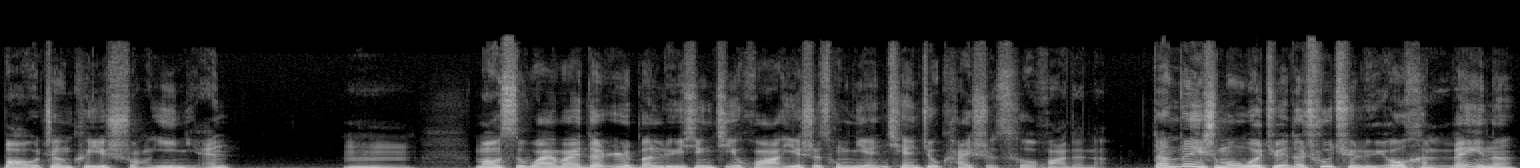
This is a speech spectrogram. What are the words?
保证可以爽一年。嗯，貌似 Y Y 的日本旅行计划也是从年前就开始策划的呢。但为什么我觉得出去旅游很累呢？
